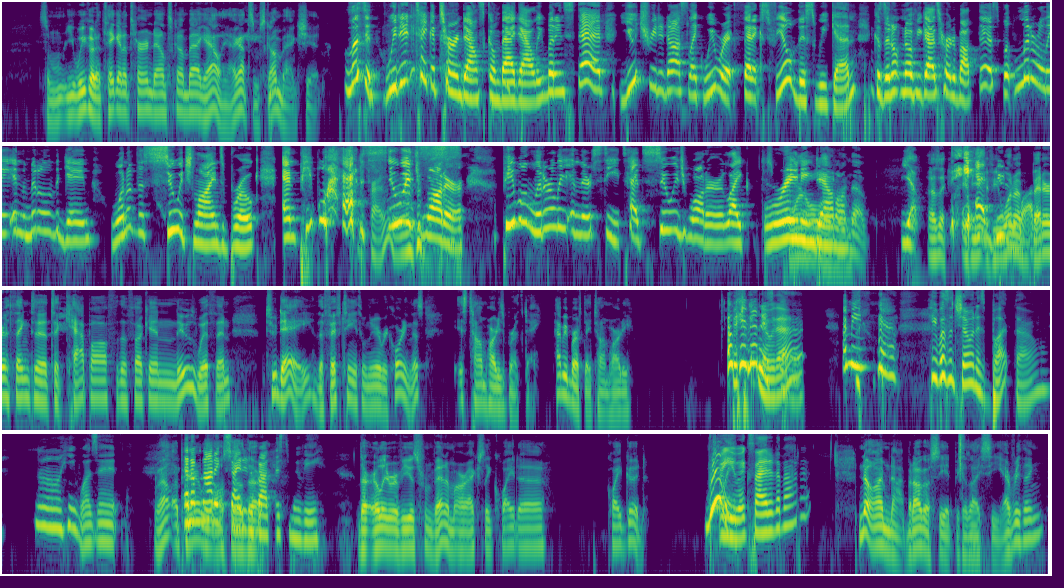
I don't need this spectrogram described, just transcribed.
Some we could have taken a turn down Scumbag Alley. I got some scumbag shit. Listen, we didn't take a turn down Scumbag Alley, but instead you treated us like we were at FedEx Field this weekend. Because I don't know if you guys heard about this, but literally in the middle of the game, one of the sewage lines broke and people had Gross. sewage water. People literally in their seats had sewage water like Just raining down on them. them. Yep. I was like, if you, if you want doo-doo a water. better thing to to cap off the fucking news with, then today, the fifteenth, when we were recording this, is Tom Hardy's birthday. Happy birthday, Tom Hardy! Okay, Bitch, we that know that. better. I mean, yeah. He wasn't showing his butt though. No, he wasn't. Well, apparently And I'm not excited the, about this movie. the early reviews from Venom are actually quite uh quite good. Really? Are you excited about it? No, I'm not, but I'll go see it because I see everything.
